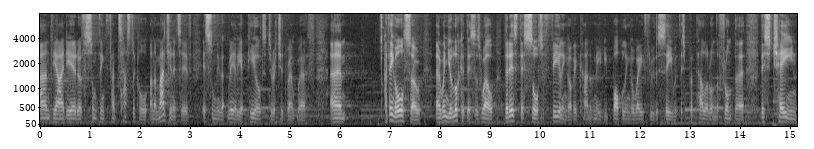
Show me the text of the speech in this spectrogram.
and the idea of something fantastical and imaginative is something that really appealed to Richard Wentworth. Um, I think also, uh, when you look at this as well, there is this sort of feeling of it kind of maybe bobbling away through the sea with this propeller on the front there. This chain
